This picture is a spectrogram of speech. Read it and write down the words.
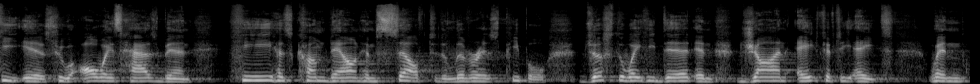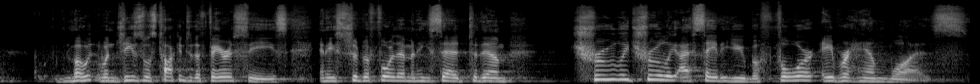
He is who always has been. He has come down himself to deliver his people, just the way he did in John 8 58, when when Jesus was talking to the Pharisees and he stood before them and he said to them, Truly, truly, I say to you, before Abraham was,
